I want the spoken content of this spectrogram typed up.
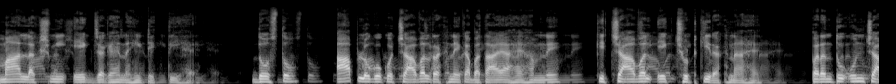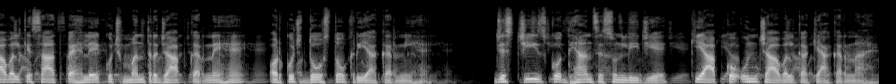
माँ लक्ष्मी एक जगह नहीं टिकती है। दोस्तों आप लोगों को चावल रखने का बताया है हमने कि चावल एक छुटकी रखना है परंतु उन चावल के साथ पहले कुछ मंत्र जाप करने हैं और कुछ दोस्तों क्रिया करनी है। जिस चीज़ को ध्यान से सुन लीजिए कि आपको उन चावल का क्या करना है।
